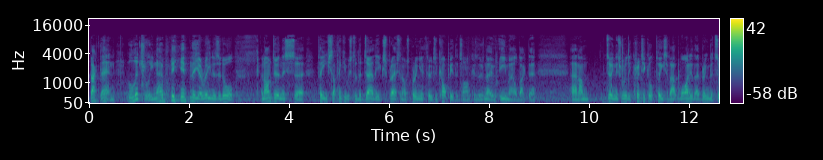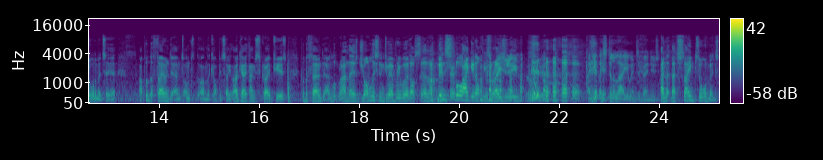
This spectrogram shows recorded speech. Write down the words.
back then, literally nobody in the arenas at all. And I'm doing this uh, piece, I think it was to the Daily Express, and I was putting it through to copy at the time because there was no email back then. And I'm doing this really critical piece about why did they bring the tournament here. I put the phone down on, on the copy, saying, "Okay, thanks, great, cheers." Put the phone down. Look round. There's John listening to every word I've said. I've been slagging off his regime. Oh, and yet they still allow you into venues. And at that same tournament,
